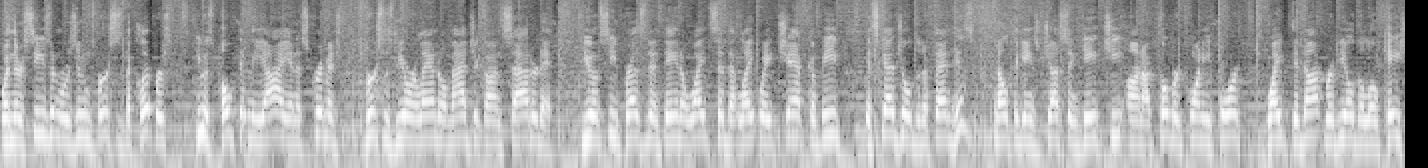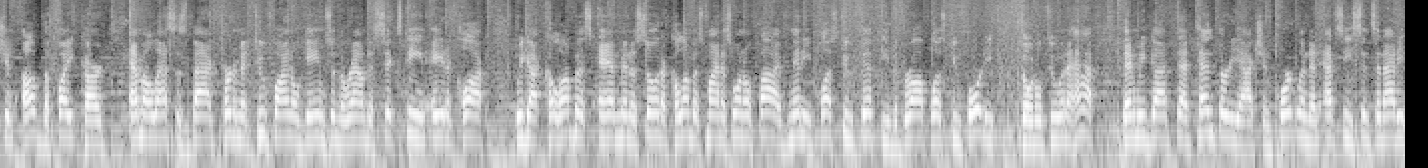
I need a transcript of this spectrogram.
when their season resumes versus the Clippers. He was poked in the eye in a scrimmage versus the Orlando Magic on Saturday. UFC President Dana White said that lightweight champ Khabib is scheduled to defend his belt against Justin Gaethje on October 24th. White did not reveal the location of the fight card. MLS is back. Tournament two final games in the round of 16, 8 o'clock. We got Columbus and Minnesota. Columbus minus 105, Mini plus 250, the draw plus 240, total two and a half. Then we got that 10:30 action. Portland and FC Cincinnati.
